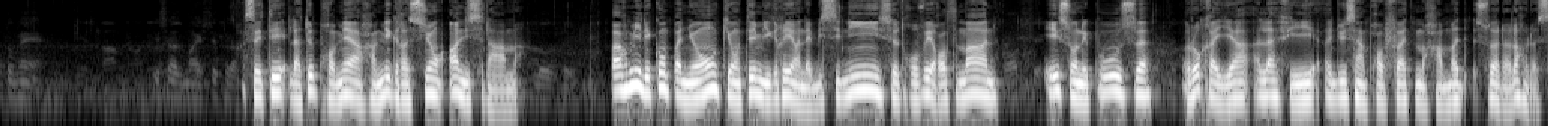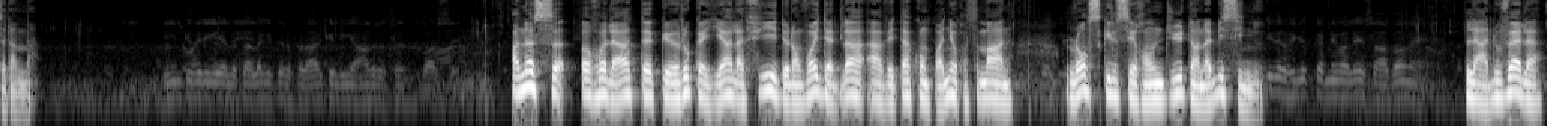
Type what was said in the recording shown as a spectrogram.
C'était la toute première migration en islam. Parmi les compagnons qui ont émigré en Abyssinie se trouvaient Rothman et son épouse Ruqayya, la fille du saint prophète Mohammed. Anas relate que Rukaya, la fille de l'envoyé d'Allah, avait accompagné Othman lorsqu'il s'est rendu dans l'Abyssinie. La nouvelle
